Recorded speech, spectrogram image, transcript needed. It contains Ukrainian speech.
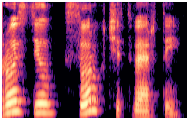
Розділ 44.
